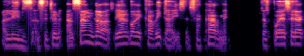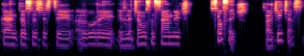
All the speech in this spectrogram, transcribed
Olives, aceitunas, and some gods, y algo de cabrita, dice, o sea, carne. Entonces puede ser acá, entonces, este, algo de, que le echamos al sándwich, sausage, salchichas.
